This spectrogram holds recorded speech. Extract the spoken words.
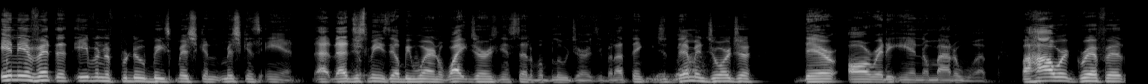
in the event that even if Purdue beats Michigan, Michigan's in. That that just means they'll be wearing a white jersey instead of a blue jersey. But I think j- them in Georgia, they're already in no matter what. For Howard Griffith,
